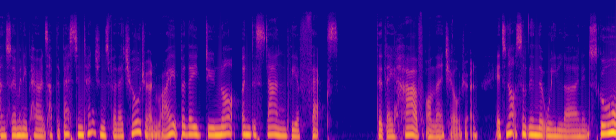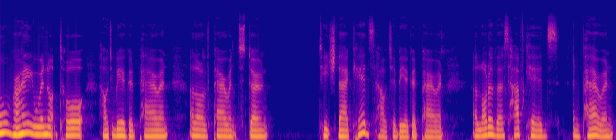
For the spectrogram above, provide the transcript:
And so many parents have the best intentions for their children, right? But they do not understand the effects that they have on their children. It's not something that we learn in school, right? We're not taught how to be a good parent. A lot of parents don't teach their kids how to be a good parent. A lot of us have kids and parent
